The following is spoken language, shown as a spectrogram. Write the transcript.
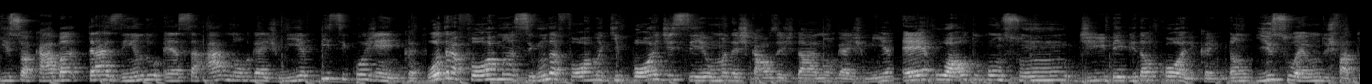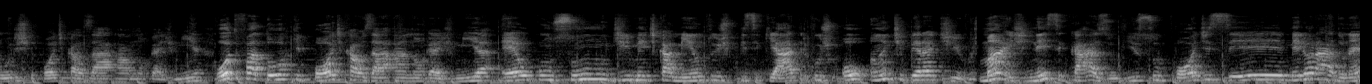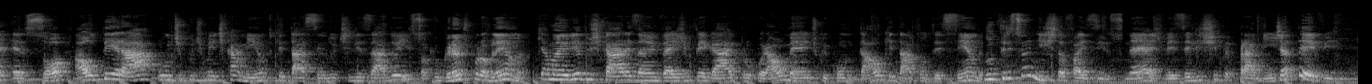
Isso acaba trazendo essa anorgasmia psicogênica. Outra forma, segunda forma, que pode ser uma das causas da anorgasmia é o alto consumo de bebida alcoólica. Então, isso é um dos fatores que pode causar a anorgasmia. Outro fator que pode causar a anorgasmia é o consumo de medicamentos psiquiátricos ou antiperativos. Mas, nesse caso, isso pode ser melhorado, né? É só alterar o tipo de medicamento que está sendo utilizado aí. Só que o grande problema é que a maioria dos caras, ao invés de pegar e procurar o médico e contar o que está acontecendo, nutricionista faz isso, né? Às vezes eles, pra mim já teve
